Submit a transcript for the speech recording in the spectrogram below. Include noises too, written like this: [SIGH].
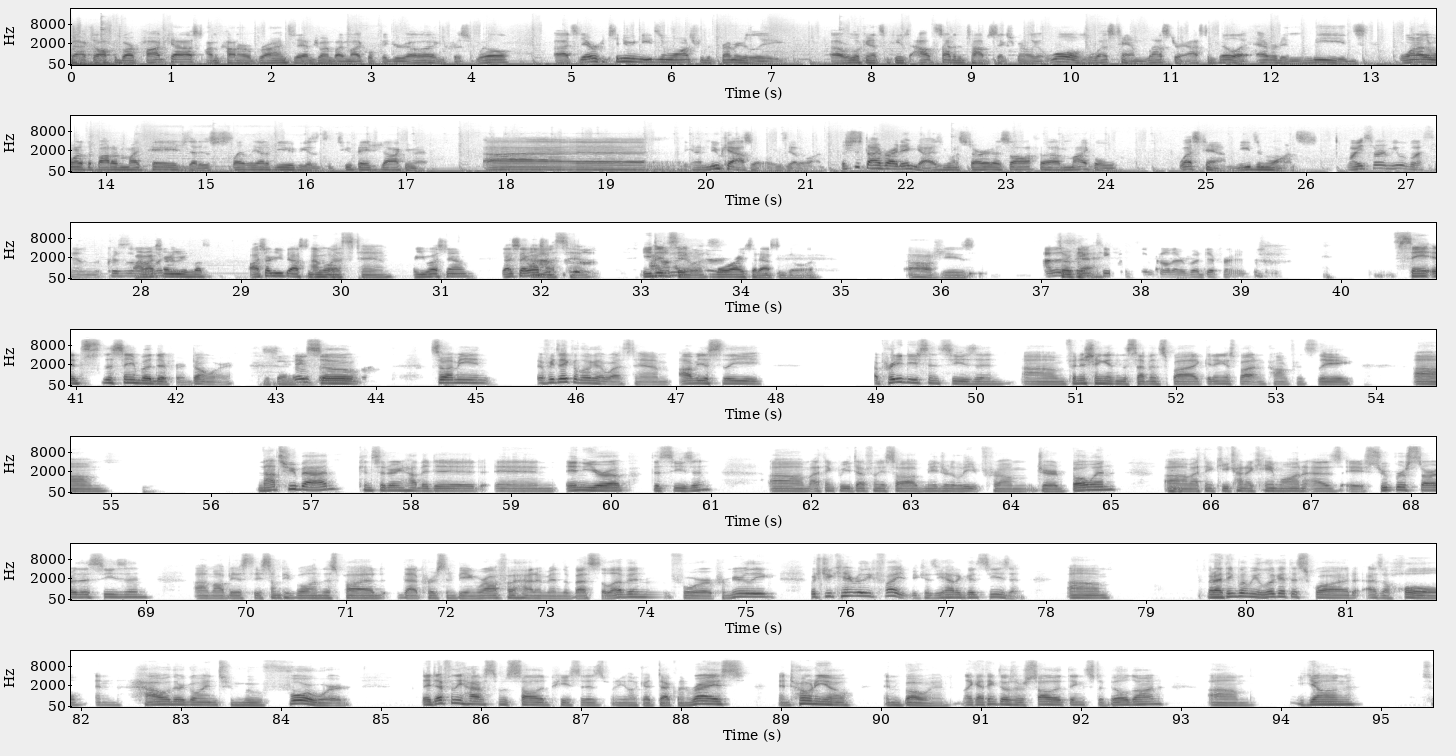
back to Off the Bar podcast. I'm Connor O'Bryan. Today I'm joined by Michael Figueroa and Chris Will. Uh, today we're continuing needs and wants for the Premier League. Uh, we're looking at some teams outside of the top six. We're going to look at Wolves, West Ham, Leicester, Aston Villa, Everton, Leeds. One other one at the bottom of my page that is slightly out of view because it's a two page document. Uh, yeah, Newcastle is the other one. Let's just dive right in, guys. You want to start us off? Uh, Michael, West Ham, needs and wants. Why are you starting me with West Ham? Chris is Why am I starting you with West I started you with Aston I'm West Ham. Are you West Ham? Did I say I'm West Ham? West Ham. You did I'm say the- West. Before I said Aston Villa. Oh, jeez. I'm the It's same okay. team with the same color, but different. [LAUGHS] Same. It's the same but different. Don't worry. The same Same- So, so I mean, if we take a look at West Ham, obviously, a pretty decent season. Um, finishing in the seventh spot, getting a spot in Conference League. Um, not too bad considering how they did in in Europe this season. Um, I think we definitely saw a major leap from Jarrod Bowen. Um, I think he kind of came on as a superstar this season. Um, obviously, some people on this pod, that person being Rafa, had him in the best 11 for Premier League, which you can't really fight because he had a good season. Um, but I think when we look at the squad as a whole and how they're going to move forward, they definitely have some solid pieces when you look at Declan Rice, Antonio, and Bowen. Like, I think those are solid things to build on. Um, young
